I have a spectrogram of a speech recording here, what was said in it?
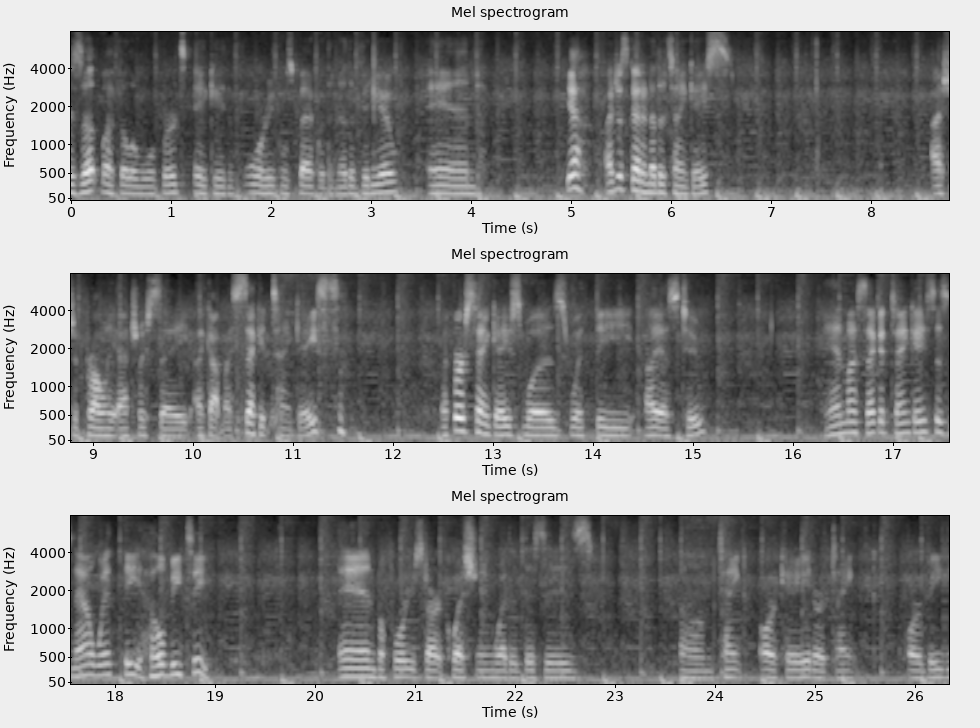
is up, my fellow Warbirds, aka the War Eagles, back with another video, and yeah, I just got another tank ace. I should probably actually say I got my second tank ace. my first tank ace was with the IS-2, and my second tank ace is now with the LVT. And before you start questioning whether this is um, Tank Arcade or Tank RB,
